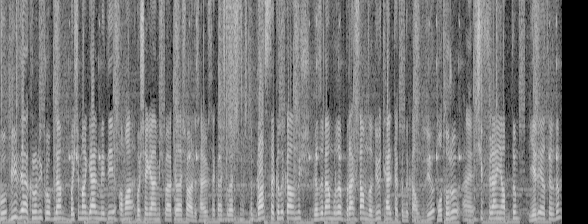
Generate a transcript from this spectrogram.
bu. Bir diğer kronik problem başıma gelmedi ama başa gelmiş bir arkadaş vardı. Serviste karşılaşmıştım. Gaz takılı kalmış. Gazı ben burada bıraksam da diyor tel takılı kaldı diyor. Motoru hani çift fren yaptım. Yere yatırdım.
